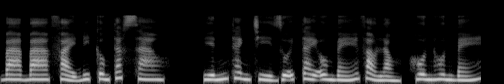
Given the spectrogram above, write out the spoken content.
Ba ba phải đi công tác sao? Yến Thanh Trì duỗi tay ôm bé vào lòng, hôn hôn bé.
